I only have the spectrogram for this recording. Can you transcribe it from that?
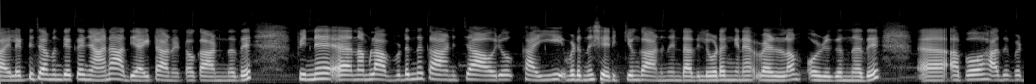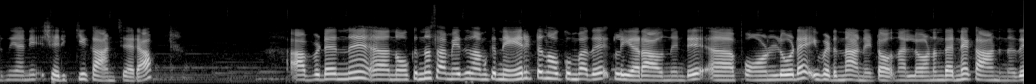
വയലറ്റ് ജമന്തിയൊക്കെ ഞാൻ ആദ്യമായിട്ടാണ് കേട്ടോ കാണുന്നത്. പിന്നെ നമ്മൾ അവിടുന്ന് കാണിച്ച ആ ഒരു കൈ ഇവിടുന്ന് ശരിക്കും കാണുന്നുണ്ട്. അതിലൂടെ ഇങ്ങനെ വെള്ളം ഒഴുകുന്നത് അപ്പോൾ അത് ഇവിടുന്ന് ഞാൻ ശരിക്ക് കാണിച്ചു തരാം അവിടെ നിന്ന് നോക്കുന്ന സമയത്ത് നമുക്ക് നേരിട്ട് നോക്കുമ്പോൾ അത് ക്ലിയർ ആവുന്നുണ്ട്. ഫോണിലൂടെ ഇവിടുന്നാണ് കേട്ടോ നല്ലോണം തന്നെ കാണുന്നത്.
